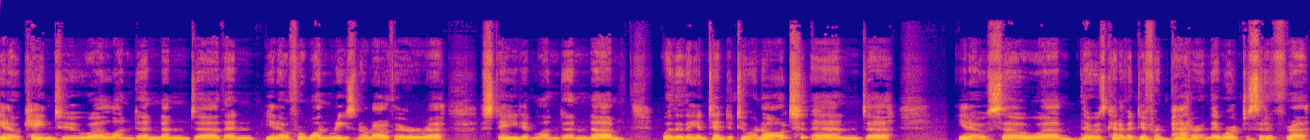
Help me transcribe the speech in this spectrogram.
you know, came to uh, London and uh, then, you know, for one reason or other, uh, stayed in London, um, whether they intended to or not. And, uh, you know, so um, there was kind of a different pattern. They weren't just sort of uh,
